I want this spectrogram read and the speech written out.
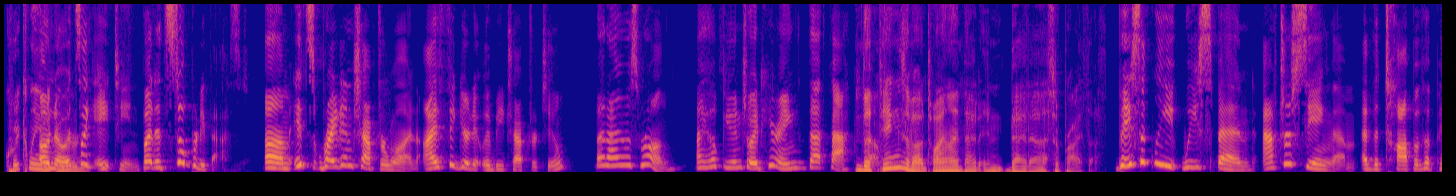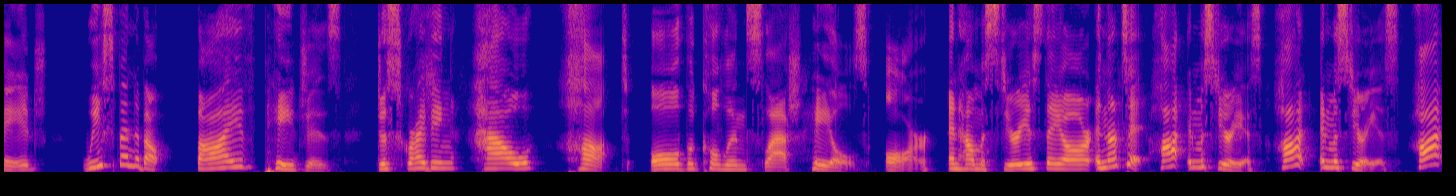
quickly Oh no, it's like 18, but it's still pretty fast. Um, it's right in chapter one. I figured it would be chapter two, but I was wrong. I hope you enjoyed hearing that fact. the me. things about twilight that in, that uh surprise us basically we spend after seeing them at the top of a page we spend about five pages describing how hot all the Cullen slash Hales are and how mysterious they are. And that's it. Hot and mysterious. Hot and mysterious. Hot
